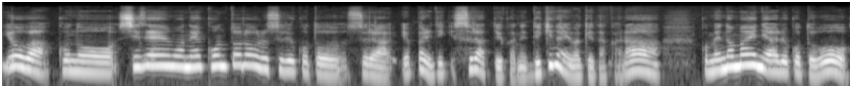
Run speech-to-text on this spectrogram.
要はこの自然をねコントロールすることすらやっぱりですらっていうかねできないわけだからこう目の前にあることを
